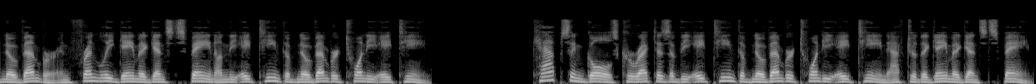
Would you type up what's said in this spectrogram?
November and friendly game against Spain on 18 November 2018. Caps and goals correct as of 18 November 2018 after the game against Spain.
